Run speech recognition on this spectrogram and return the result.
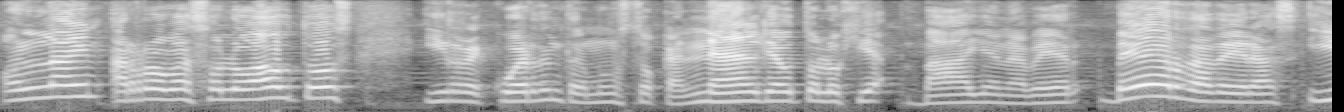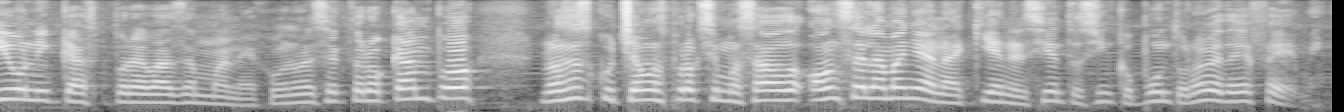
online, arroba solo autos. Y recuerden, tenemos nuestro canal de autología. Vayan a ver verdaderas y únicas pruebas de manejo. Uno es Héctor Ocampo. Nos escuchamos próximo sábado, 11 de la mañana, aquí en el 105.9 de FM.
